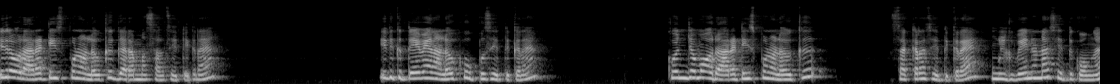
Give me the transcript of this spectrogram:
இதில் ஒரு அரை டீஸ்பூன் அளவுக்கு கரம் மசாலா சேர்த்துக்கிறேன். இதுக்கு தேவையான அளவுக்கு உப்பு சேர்த்துக்கிறேன். கொஞ்சமாக ஒரு அரை டீஸ்பூன் அளவுக்கு சர்க்கரை சேர்த்துக்கிறேன். உங்களுக்கு வேணும்னா சேர்த்துக்கோங்க.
